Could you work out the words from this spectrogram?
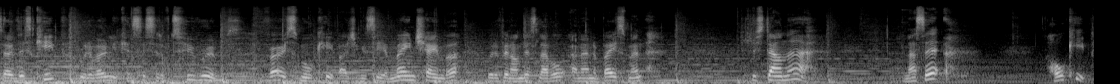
So this keep would have only consisted of two rooms, a very small keep. As you can see, a main chamber would have been on this level and then a basement just down there. And that's it, whole keep.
